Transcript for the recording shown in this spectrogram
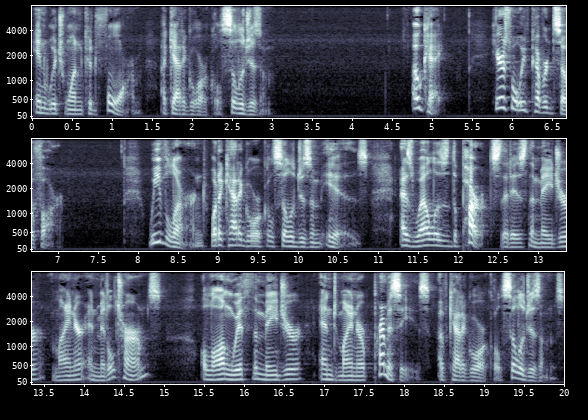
in which one could form a categorical syllogism. Okay, here's what we've covered so far. We've learned what a categorical syllogism is, as well as the parts, that is, the major, minor, and middle terms, along with the major and minor premises of categorical syllogisms.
